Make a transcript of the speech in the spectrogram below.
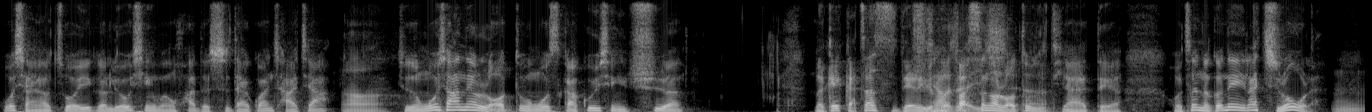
我想要做一个流行文化的时代观察家。啊，就是我想拿老多我自家感兴趣的，辣盖搿只时代里向发生个老多事体，哎，对。个，或者能够拿伊拉记录下来，嗯。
